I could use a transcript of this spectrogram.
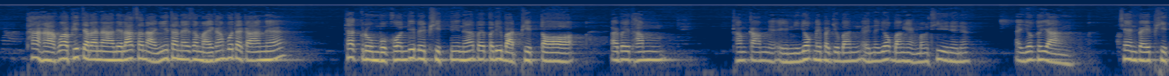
ๆ ถ้าหากว่าพิจารณาในลักษณะนี้ถ้าในสมัยครั้งพุทธกาลเนะถ้ากลุ่มบุคคลที่ไปผิดนี่นะไปปฏิบัติผิดต่อไปทำทำกรรมเนี่ยเอ็นยกในปัจจุบันเอ็นยกบางแห่งบางที่เนี่ยนะไอ้ยกตัวอย่าง เช่นไปผิด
